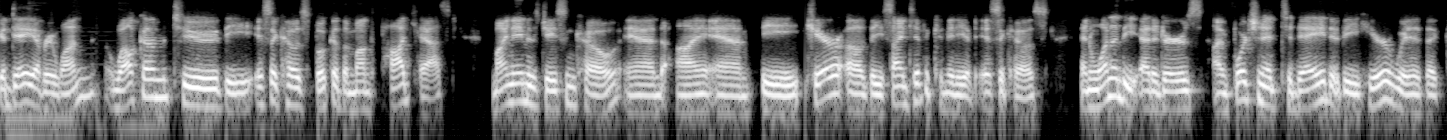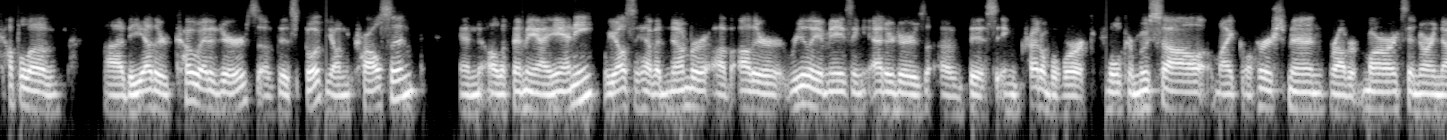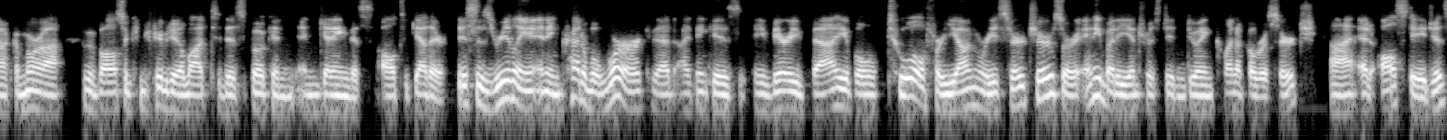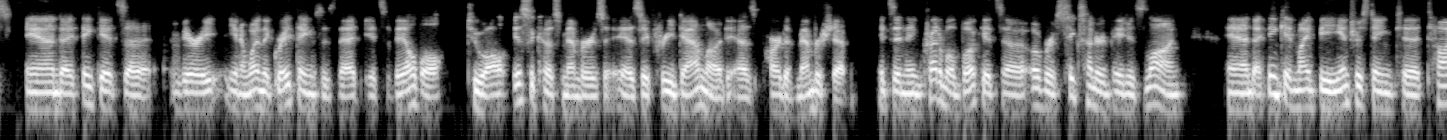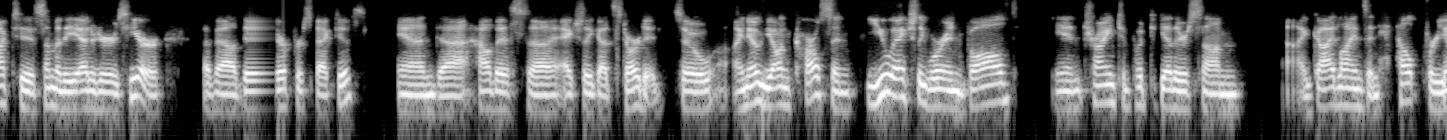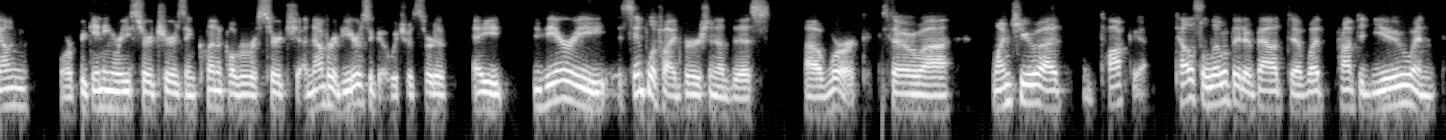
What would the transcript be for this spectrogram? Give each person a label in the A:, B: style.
A: Good day, everyone. Welcome to the ISAKOS Book of the Month podcast. My name is Jason Koh, and I am the chair of the scientific committee of ISAKOS and one of the editors. I'm fortunate today to be here with a couple of uh, the other co editors of this book, Jan Karlsson and Olufemi Ayeni. We also have a number of other really amazing editors of this incredible work Volker Musahl, Michael Hirschmann, Robert Marx, and Nori Nakamura who have also contributed a lot to this book and, and getting this all together. This is really an incredible work that I think is a very valuable tool for young researchers or anybody interested in doing clinical research uh, at all stages. And I think it's a very, you know, one of the great things is that it's available to all ISAKOS members as a free download as part of membership. It's an incredible book. It's uh, over 600 pages long. And I think it might be interesting to talk to some of the editors here about their perspectives and uh, how this uh, actually got started. So I know Jan Karlsson, you actually were involved in trying to put together some uh, guidelines and help for young or beginning researchers in clinical research a number of years ago, which was sort of a very simplified version of this uh, work. So uh, why don't you uh, talk, tell us a little bit about what prompted you and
